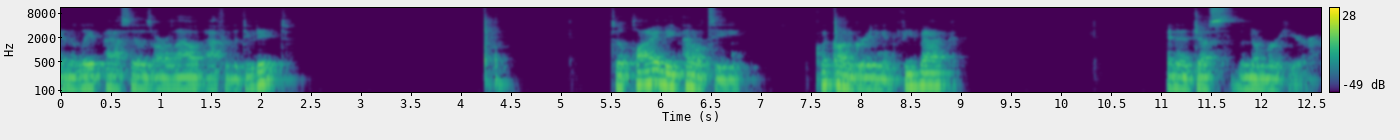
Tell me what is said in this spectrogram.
and the late passes are allowed after the due date. To apply the penalty, click on grading and feedback and adjust the number here.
